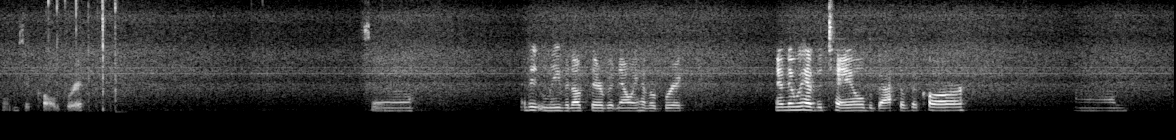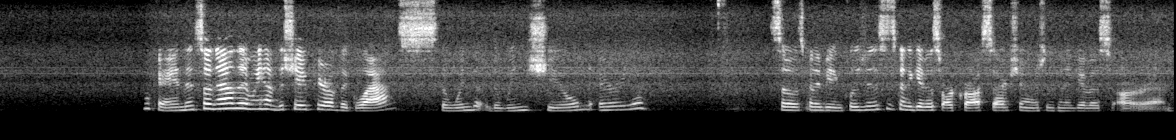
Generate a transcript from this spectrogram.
what was it called? Brick. So, I didn't leave it up there, but now we have a brick. And then we have the tail, the back of the car. Um, Okay, and then so now then we have the shape here of the glass, the window, the windshield area. So it's going to be extrusion. This is going to give us our cross section, which is going to give us our. Um,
